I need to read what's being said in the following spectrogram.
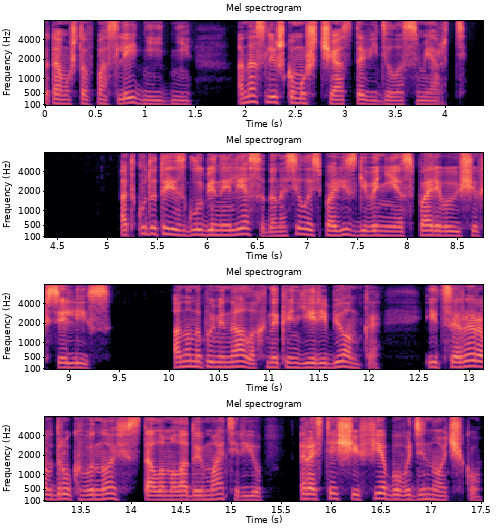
потому что в последние дни она слишком уж часто видела смерть. Откуда-то из глубины леса доносилось повизгивание спаривающихся лис. Оно напоминало хныканье ребенка, и Церера вдруг вновь стала молодой матерью, растящей Фебу в одиночку.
